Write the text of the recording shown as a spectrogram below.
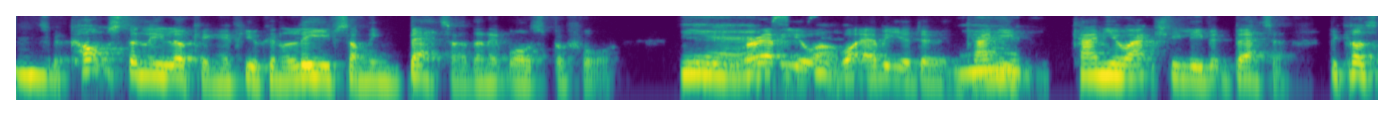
Mm. So constantly looking if you can leave something better than it was before Yeah. wherever you are, whatever you're doing, can you can you actually leave it better? Because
